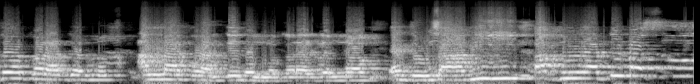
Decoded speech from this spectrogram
প্রেম করার জন্য, আল্লাহর কোরআনকে ধন্য করার জন্য একজন সাহাবী আব্দুল্লাহ মাসউদ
